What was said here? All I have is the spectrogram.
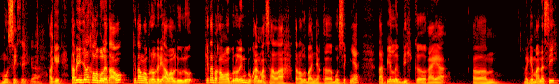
musik. Musik, ya. Oke, tapi yang jelas kalau boleh tahu kita ngobrol dari awal dulu. Kita bakal ngobrolin bukan masalah terlalu banyak ke musiknya, tapi lebih ke kayak em, bagaimana sih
